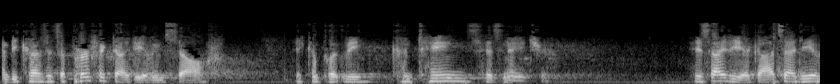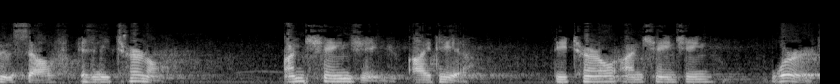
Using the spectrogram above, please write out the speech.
and because it's a perfect idea of himself, it completely contains his nature. His idea, God's idea of himself, is an eternal, unchanging idea. The eternal, unchanging Word.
